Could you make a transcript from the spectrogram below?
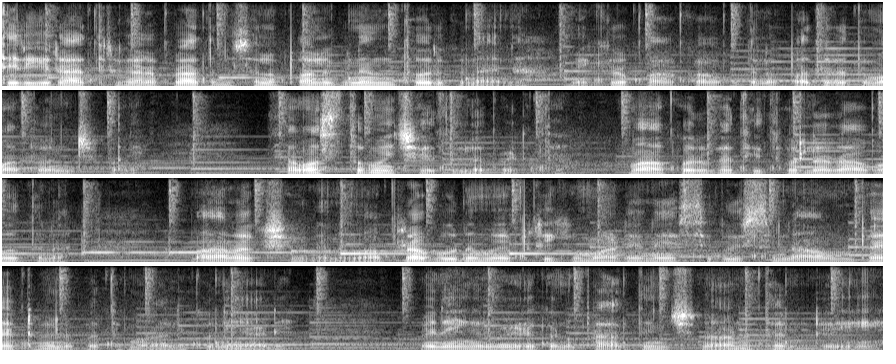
తిరిగి రాత్రికాల ప్రార్థన స్థలం పాల్గొనేంత వరకు నాయన మీ కృప కాపుదల భద్రత మాతో ఉంచమని సమస్తం మీ చేతుల్లో పెడితే మా కొరకు అతి త్వరలో రాబోతున్న మా రక్షకుని మా ప్రభువును మీ ప్రియ మాడైన యేసుక్రీస్తు నామం పేట ప్రతి మాలికొని ఆడి వినయంగా వేడుకొని ప్రార్థించున్నాను తండ్రి.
